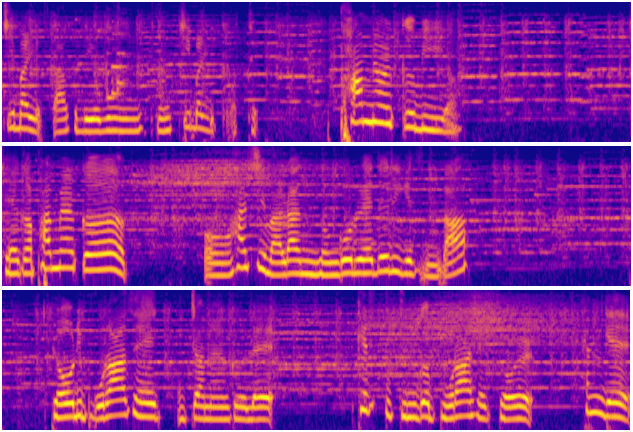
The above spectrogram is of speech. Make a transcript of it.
찌발렸다. 근데 여기는 그냥 찌발릴 것 같아. 파멸급이야. 제가 파멸급 어, 하지 말라는 경고를 해드리겠습니다. 별이 보라색 있잖아요. 그 레, 캐릭터 등급 보라색 별 한 개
